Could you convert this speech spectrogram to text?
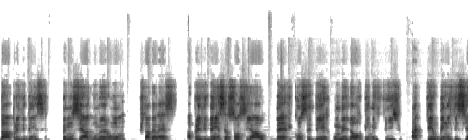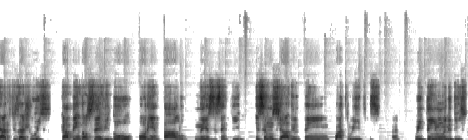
da Previdência. O enunciado número um estabelece a Previdência Social deve conceder o melhor benefício a que o beneficiário fizer jus, cabendo ao servidor orientá-lo nesse sentido. Esse enunciado ele tem quatro itens. Né? O item 1 um, ele diz:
